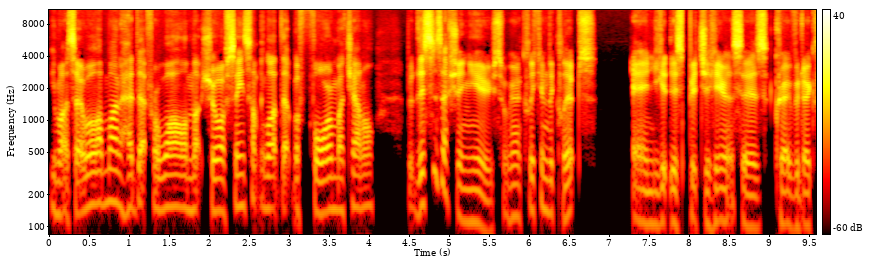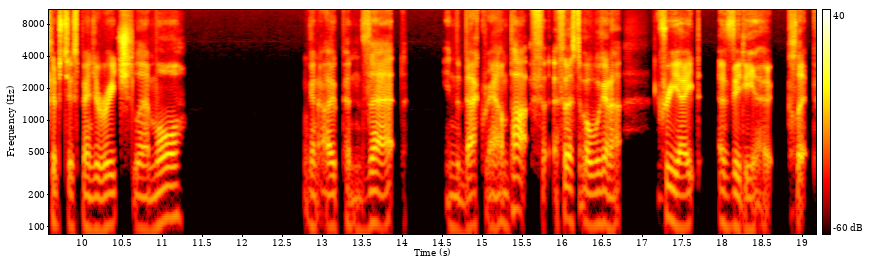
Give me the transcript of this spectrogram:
You might say, well, I might have had that for a while. I'm not sure. I've seen something like that before on my channel, but this is actually new. So we're going to click into clips and you get this picture here. It says create video clips to expand your reach, learn more. We're going to open that in the background. But first of all, we're going to create a video clip.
